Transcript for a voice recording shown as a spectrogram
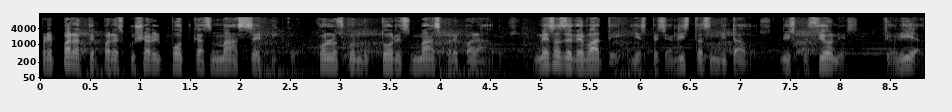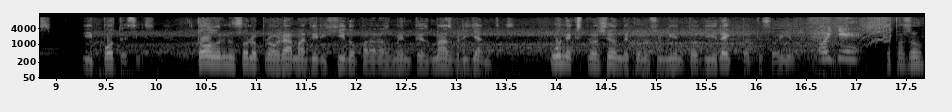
Prepárate para escuchar el podcast más épico, con los conductores más preparados, mesas de debate y especialistas invitados, discusiones, teorías, hipótesis, todo en un solo programa dirigido para las mentes más brillantes. Una explosión de conocimiento directo a tus oídos. Oye, ¿Qué pasó?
